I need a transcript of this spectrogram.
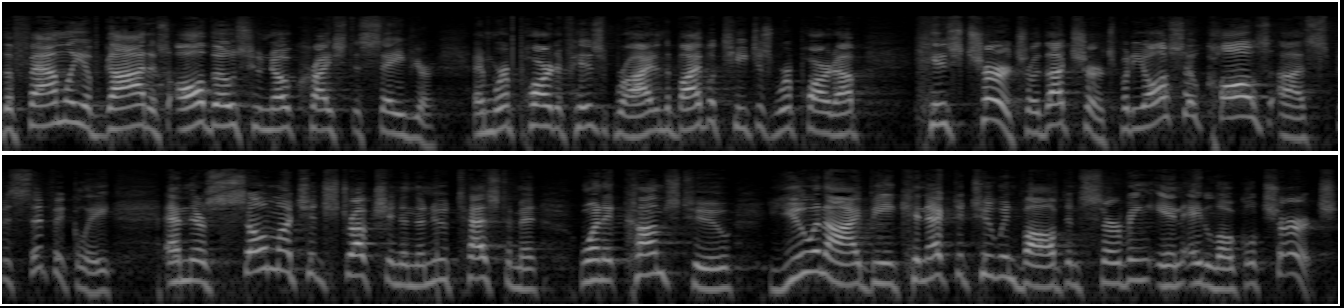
the family of God is all those who know Christ as Savior, and we're part of His bride, and the Bible teaches we're part of His church or the church. But He also calls us specifically, and there's so much instruction in the New Testament when it comes to you and I being connected to, involved, in serving in a local church.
